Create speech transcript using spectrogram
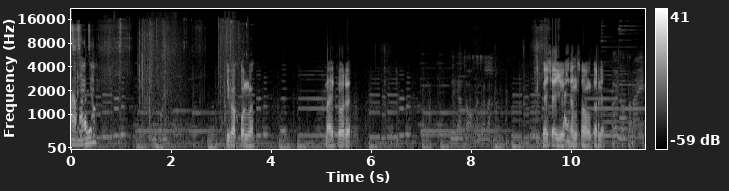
อ่ามาแล้วยังมีคน คิดว่าคนวะหลายตัวด้วยเล่นชั้นสองกันใช่ปะไม่ใช่อยู่ชั้นสองตอนเนี้ยเฮ้ยโดนสไนป์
